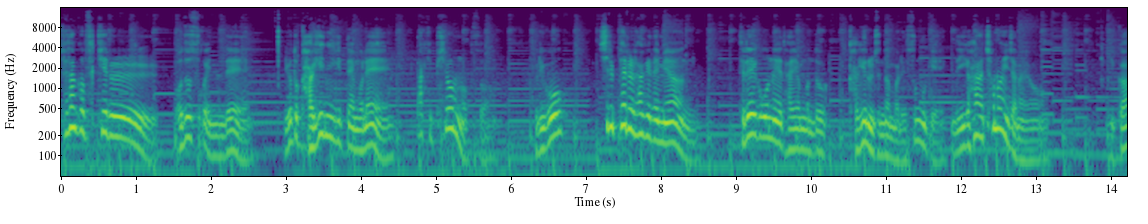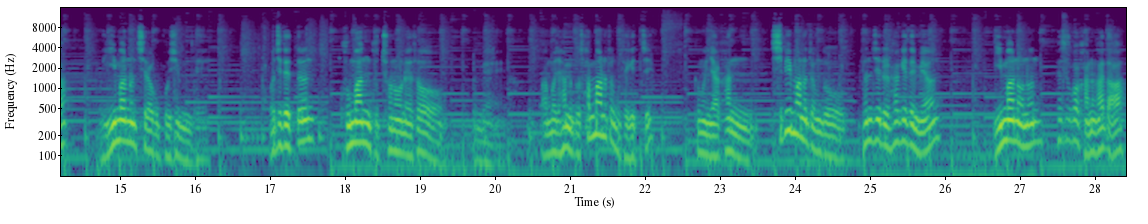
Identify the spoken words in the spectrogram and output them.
최상급 스킬을 얻을 수가 있는데 이것도 각인이기 때문에 딱히 필요는 없어. 그리고 실패를 하게 되면 드래곤의 다이아몬드 각인을 준단 말이에요. 20개. 근데 이게 하나 1000원이잖아요. 그러니까 2만원치라고 보시면 돼. 어찌됐든 99,000원에서 그다음에 나머지 하면 또 3만원 정도 되겠지? 그러면 약 한 12만원 정도 현질을 하게 되면 2만원은 회수가 가능하다.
